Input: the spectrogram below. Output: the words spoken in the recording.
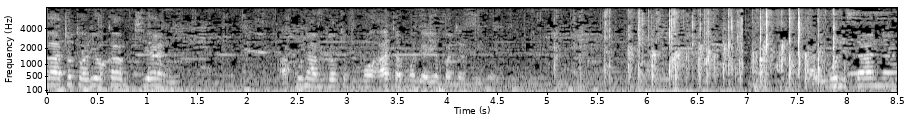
Katika watoto waliokaa mtihani hakuna mtoto hata mmoja aliyopata zero. Karibuni sana,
